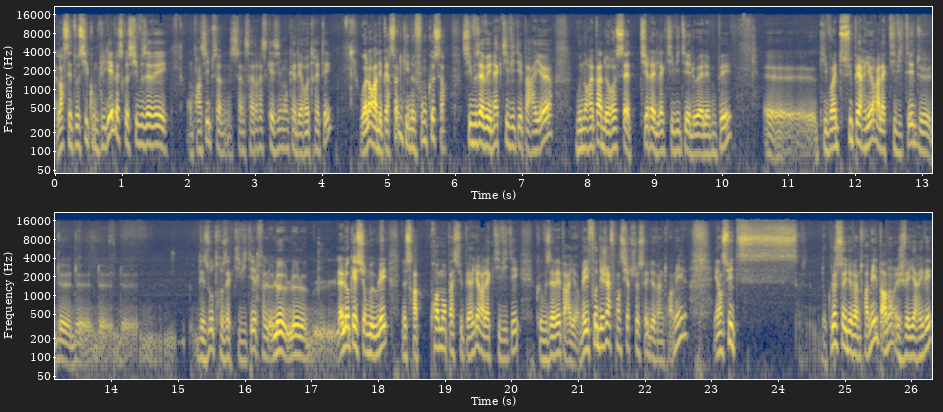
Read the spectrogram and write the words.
alors c'est aussi compliqué parce que si vous avez, en principe, ça, ça ne s'adresse quasiment qu'à des retraités, ou alors à des personnes qui ne font que ça. Si vous avez une activité par ailleurs, vous n'aurez pas de recettes tirées de l'activité de l'ELMP euh, qui vont être supérieures à l'activité de, des autres activités. Enfin, le, la location meublée ne sera probablement pas supérieure à l'activité que vous avez par ailleurs. Mais il faut déjà franchir ce seuil de 23 000. Et ensuite, donc le seuil de 23 000, pardon, je vais y arriver,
